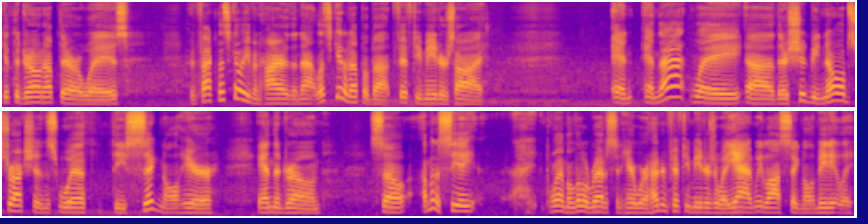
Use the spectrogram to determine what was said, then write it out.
Get the drone up there a ways. In fact, let's go even higher than that. Let's get it up about 50 meters high and and that way uh, there should be no obstructions with the signal here and the drone. So I'm gonna see boy I'm a little reticent here. We're 150 meters away. Yeah and we lost signal immediately.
